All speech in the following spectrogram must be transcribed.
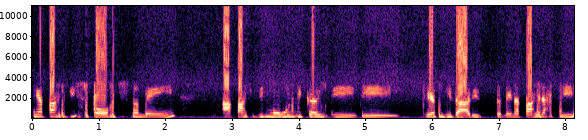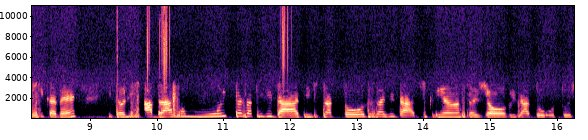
tem a parte de esportes também, a parte de músicas, de, de criatividade também na parte artística, né? Então eles abraçam muitas atividades para todas as idades, crianças, jovens, adultos,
